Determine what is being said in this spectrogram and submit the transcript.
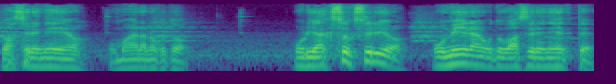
忘れねえよ、お前らのこと。俺約束するよ。おめえらのこと忘れねえって。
